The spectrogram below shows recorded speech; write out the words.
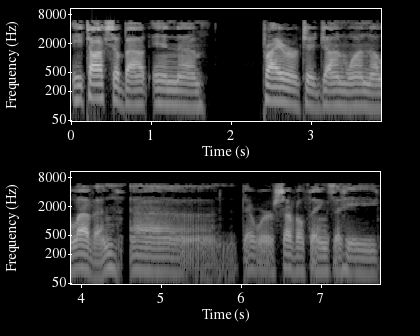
he talks about in um, prior to John 1:11, uh, there were several things that he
